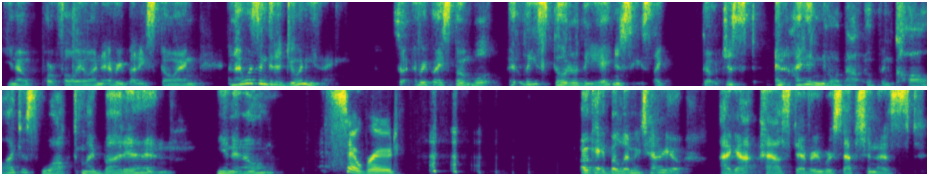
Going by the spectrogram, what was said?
you know portfolio, and everybody's going, and I wasn't going to do anything. So everybody's going, well, at least go to the agencies, like go just. And I didn't know about open call. I just walked my butt in, you know. That's so rude. okay, but let me tell you, I got past every receptionist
